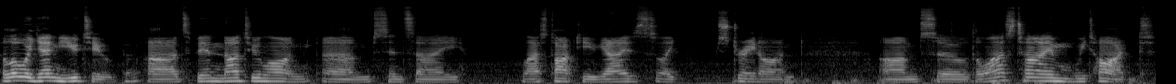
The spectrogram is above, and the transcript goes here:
Hello again, YouTube. Uh, it's been not too long um, since I last talked to you guys, like straight on. Um, so the last time we talked,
